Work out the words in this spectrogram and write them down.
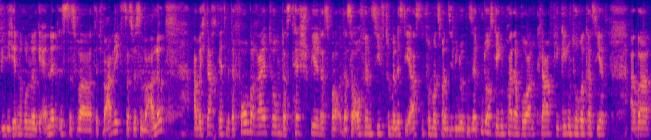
wie die Hinrunde geendet ist, das war, das war nichts, das wissen wir alle. Aber ich dachte jetzt mit der Vorbereitung, das Testspiel, das war, das sah offensiv zumindest die ersten 25 Minuten sehr gut aus gegen Paderborn. Klar, vier Gegentore kassiert, aber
